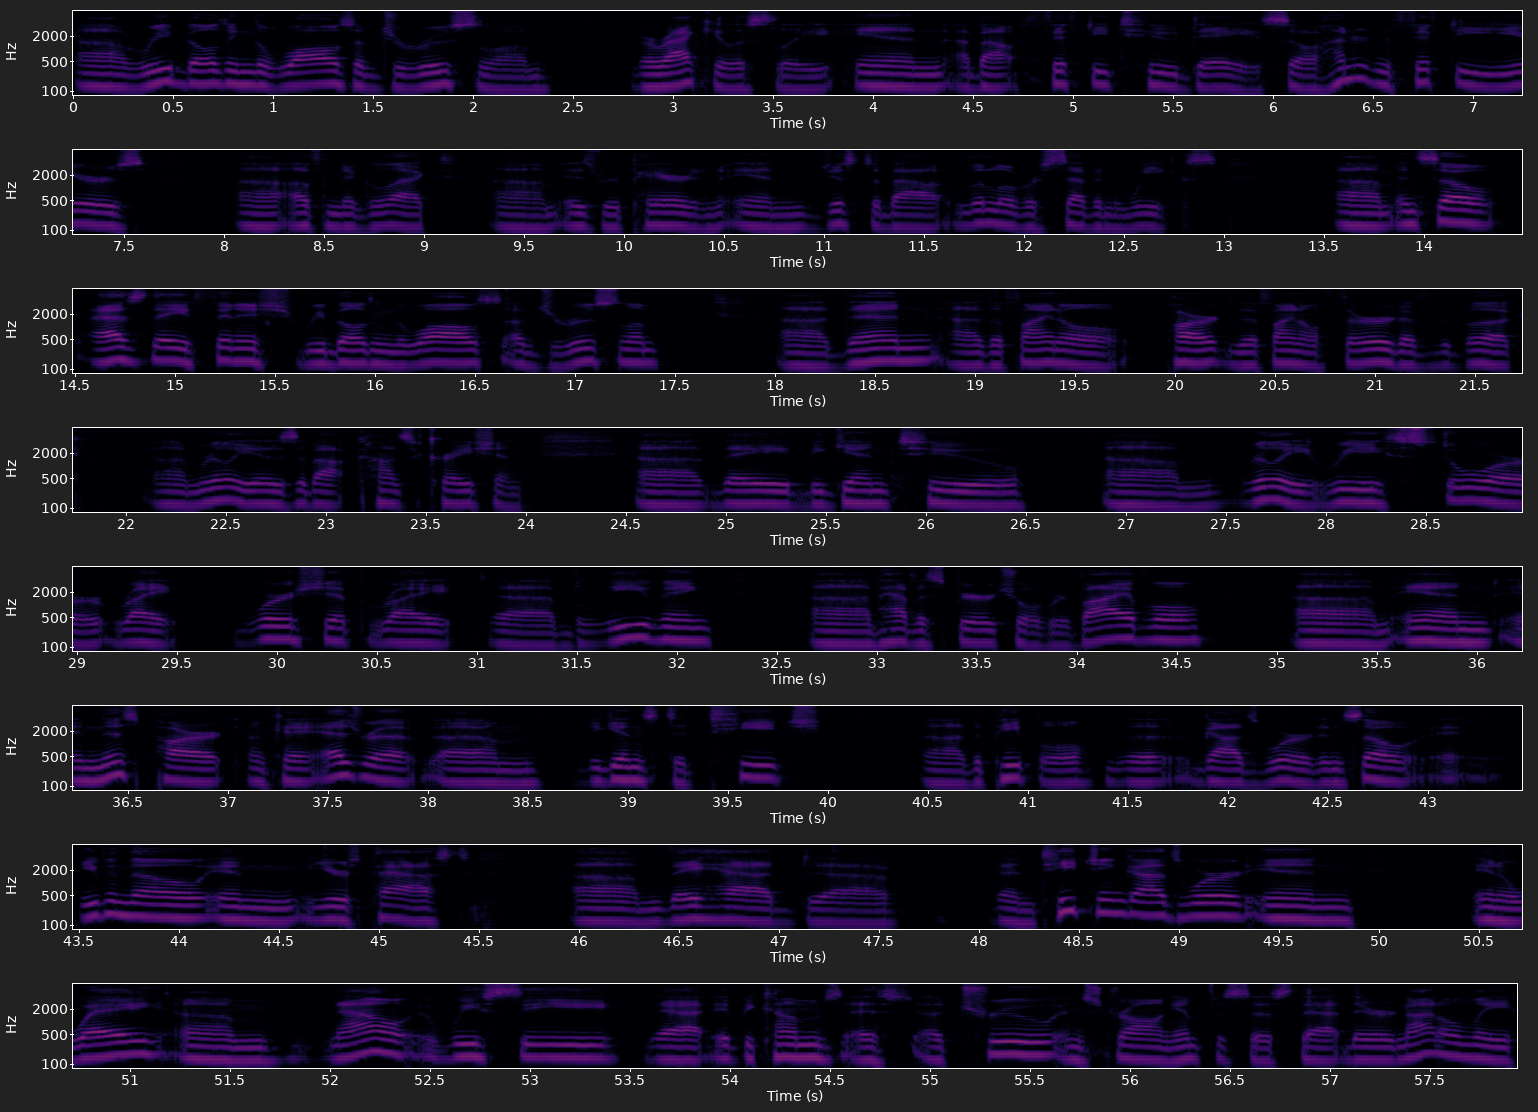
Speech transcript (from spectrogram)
uh, rebuilding the walls of Jerusalem miraculously in about 52 days. So 150 years uh, of neglect um, is repaired in, in, just about a little over seven weeks. Um, and so as they finish rebuilding the walls of Jerusalem, uh, then uh, the final part, the final third of the book, um, really is about consecration. Uh, they begin to um, really restore right worship, right uh, believing, um, have a spiritual revival. Um, and in this part, okay, Ezra um, begins to teach uh, the people the God's word. And so, even though in years past um, they had uh, been teaching God's word in in a way, um, now we see that it becomes a, a true and strong emphasis that they're not only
